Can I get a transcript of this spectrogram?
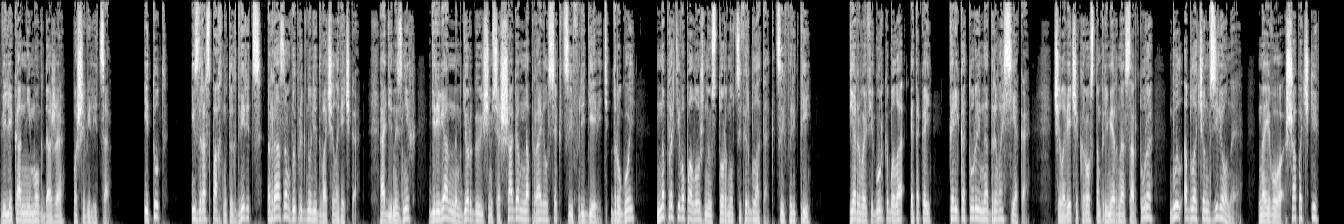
Великан не мог даже пошевелиться. И тут из распахнутых дверец разом выпрыгнули два человечка. Один из них деревянным дергающимся шагом направился к цифре девять, другой на противоположную сторону циферблата, к цифре 3. Первая фигурка была этакой карикатурой на дровосека. Человечек ростом примерно с Артура был облачен в зеленое, на его шапочке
